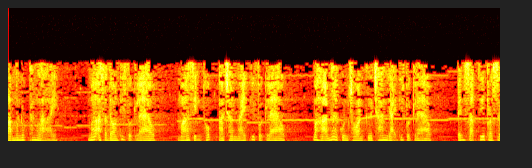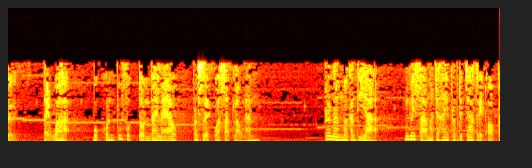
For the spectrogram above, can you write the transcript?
ล้ำมนุษย์ทั้งหลายมาอัสดรที่ฝึกแล้วมาสินทบอาชาในที่ฝึกแล้ว มหาหน้ากุญชรคือช้างใหญ่ที่ฝึกแล้ว เป็นสัตว์ที่ประเสริฐ แต่ว่าบุคคลผู้ฝึกตนได้แล้วประเสริฐกว่าสัตว์เหล่านั้น พระนางมากันธิยาเมื่อไม่สามารถจะให้พระพุทธเจ้าเสด็จออกไป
